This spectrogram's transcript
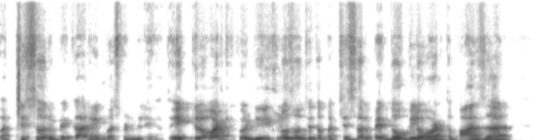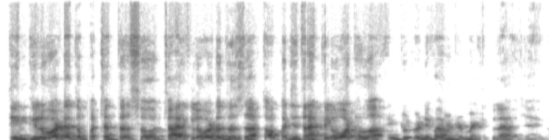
पच्चीस सौ रुपए का रिम्बर्समेंट मिलेगा। तो एक किलो वाट की कोई डील क्लोज होती है तो पच्चीस सौ रुपए, दो किलो वाट तो पाँच हज़ार, तीन किलो वाट है तो पचहत्तर सौ, चार किलो वाट है दस हज़ार तो आपका जितना किलो वाट होगा into twenty five hundred multiply हो जाएगा।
